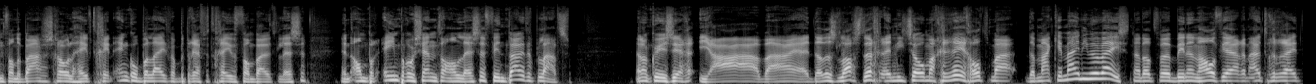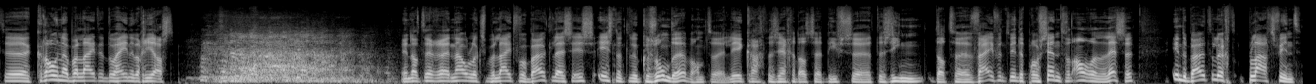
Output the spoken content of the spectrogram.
80% van de basisscholen heeft geen enkel beleid wat betreft het geven van buitenlessen. En amper 1% van alle lessen vindt buiten plaats. En dan kun je zeggen, ja, maar eh, dat is lastig en niet zomaar geregeld. Maar dan maak je mij niet meer wijs. Nadat we binnen een half jaar een uitgereid eh, coronabeleid er doorheen hebben gejast. En dat er nauwelijks beleid voor buitenles is, is natuurlijk zonde. Want leerkrachten zeggen dat ze het liefst te zien dat 25% van alle lessen in de buitenlucht plaatsvindt.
